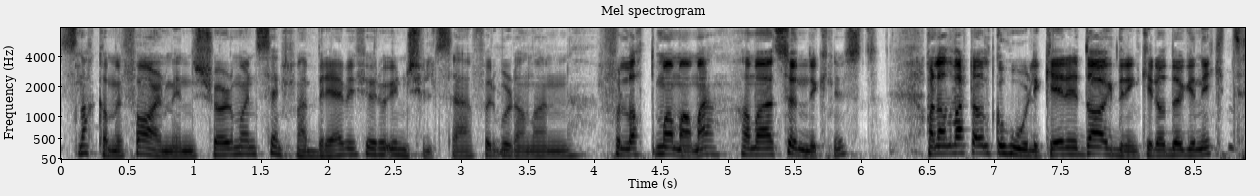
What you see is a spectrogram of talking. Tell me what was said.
snakka med faren min sjøl om han sendte meg brev i fjor og unnskyldte seg for hvordan han forlatt mamma og meg. Han var sønderknust. Han hadde vært alkoholiker, dagdrinker og døgenikt.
